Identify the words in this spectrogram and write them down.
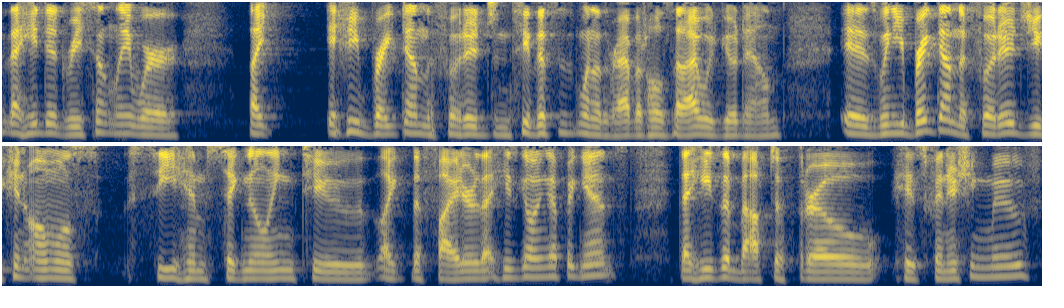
that he did recently where like if you break down the footage and see this is one of the rabbit holes that I would go down is when you break down the footage you can almost see him signaling to like the fighter that he's going up against that he's about to throw his finishing move.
